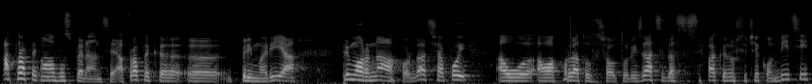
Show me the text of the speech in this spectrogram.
aproape că am avut speranțe, aproape că uh, primăria prima oară n-a acordat și apoi au, au acordat totuși autorizații, dar să se facă nu știu ce condiții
